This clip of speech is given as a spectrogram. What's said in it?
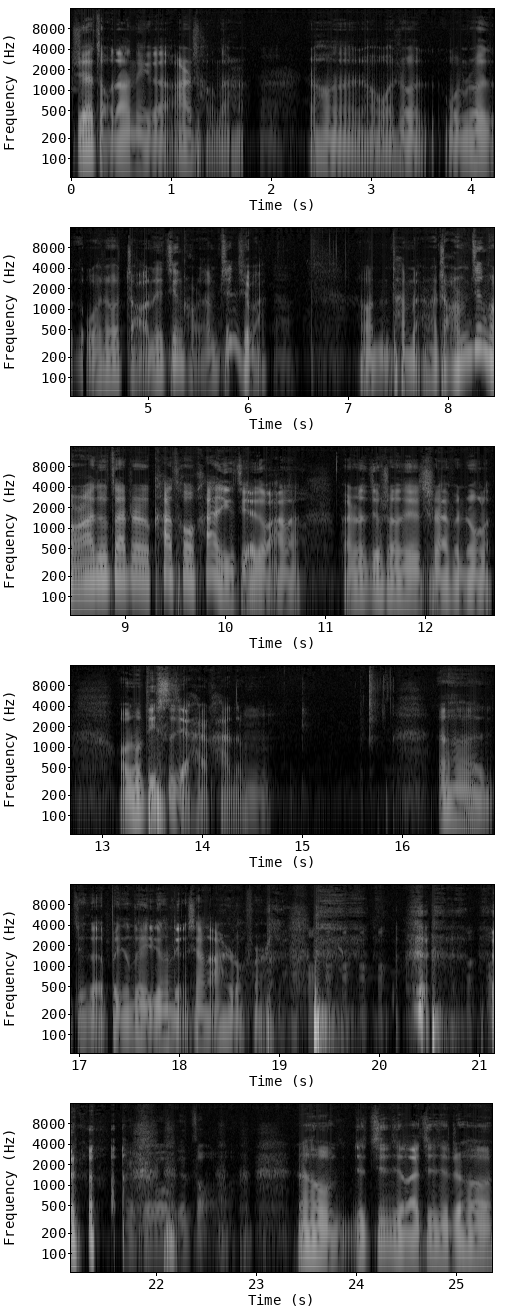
直接走到那个二层那儿。然后呢，然后我说，我们说，我说找那进口，咱们进去吧。然后他们俩说找什么进口啊？就在这儿看凑合看一节就完了。反正就剩下十来分钟了，我们从第四节开始看的嘛。嗯。然后这个北京队已经领先了二十多分了。结果我就走了。然后就进去了，进去之后，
